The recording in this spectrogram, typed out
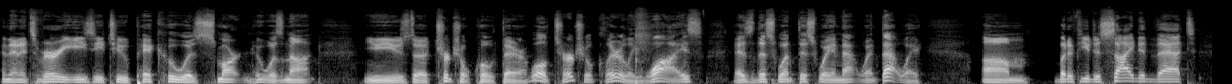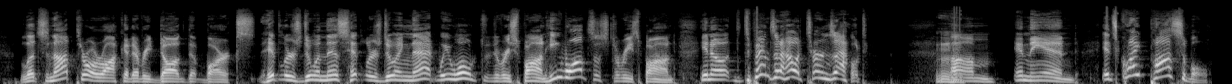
and then it's very easy to pick who was smart and who was not. You used a Churchill quote there. Well, Churchill clearly wise, as this went this way and that went that way. Um, but if you decided that let's not throw a rock at every dog that barks, Hitler's doing this, Hitler's doing that, we won't respond. He wants us to respond. You know, it depends on how it turns out. Um, in the end, it's quite possible,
